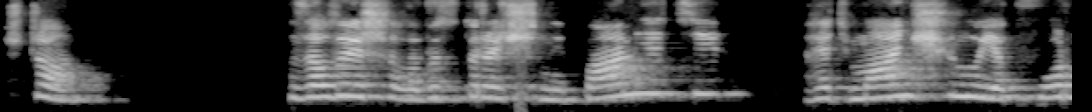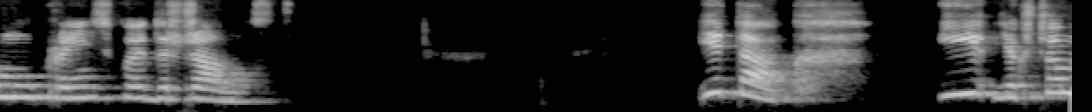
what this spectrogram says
що? Залишила в історичній пам'яті Гетьманщину як форму української державності. І так, і якщо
